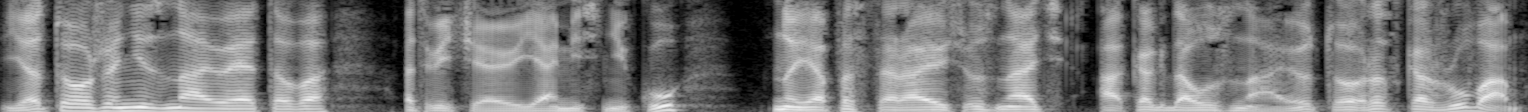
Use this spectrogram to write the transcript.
Я тоже не знаю этого, отвечаю я мяснику, но я постараюсь узнать, а когда узнаю, то расскажу вам.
